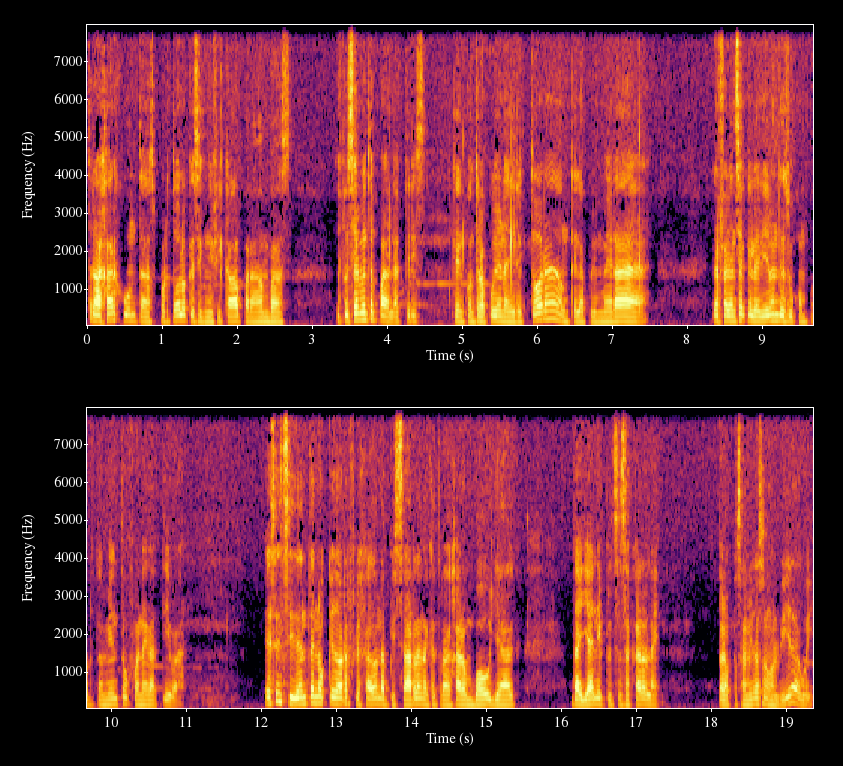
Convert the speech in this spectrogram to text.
trabajar juntas por todo lo que significaba para ambas. especialmente para la actriz, que encontró apoyo en la directora, aunque la primera referencia que le dieron de su comportamiento fue negativa. Ese incidente no quedó reflejado en la pizarra en la que trabajaron Bojack, Diane y Princesa Caroline. Pero pues a mí no se me olvida, güey.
